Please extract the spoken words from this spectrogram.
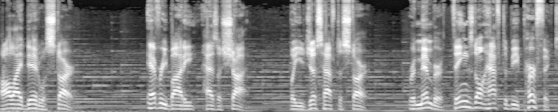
All I did was start. Everybody has a shot, but you just have to start. Remember, things don't have to be perfect.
